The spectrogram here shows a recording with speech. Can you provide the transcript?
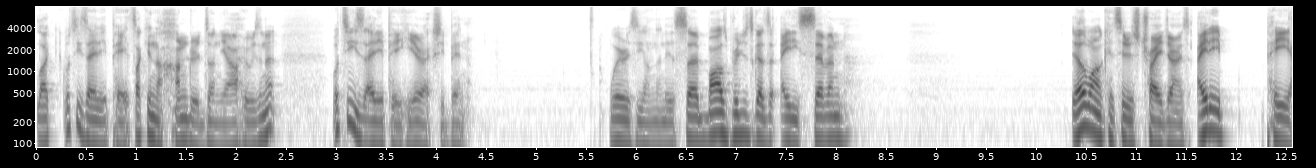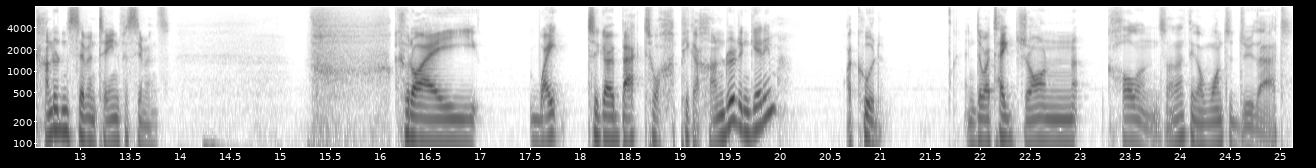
Like, what's his ADP? It's like in the hundreds on Yahoo, isn't it? What's his ADP here, actually, Ben? Where is he on the list? So Miles Bridges goes at 87. The other one I consider is Tre Jones. ADP 117 for Simmons. Could I wait to go back to pick 100 and get him? I could. And do I take John Collins? I don't think I want to do that.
